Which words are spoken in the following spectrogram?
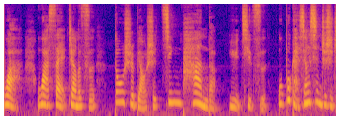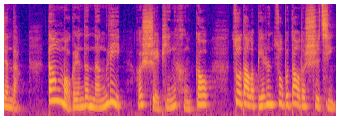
哇，哇塞”这样的词都是表示惊叹的。语气词，我不敢相信这是真的。当某个人的能力和水平很高，做到了别人做不到的事情，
